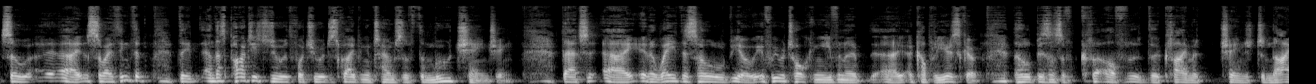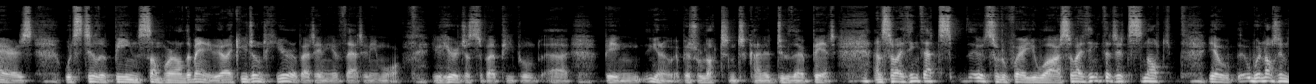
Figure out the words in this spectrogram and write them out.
So, uh, so I think that the and that's partly to do with what you were describing in terms of the mood changing. That uh, in a way, this whole you know, if we were talking even a, a couple of years ago, the whole business of cl- of the climate change deniers would still have been somewhere on the menu. Like you don't hear about any of that anymore. You hear just about people uh, being you know a bit reluctant to kind of do their bit, and so I think that's sort of where you are. So I think that it's not, you know, we're not in,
